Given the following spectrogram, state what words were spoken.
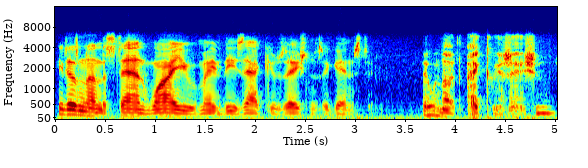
He doesn't understand why you've made these accusations against him. They were not accusations.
